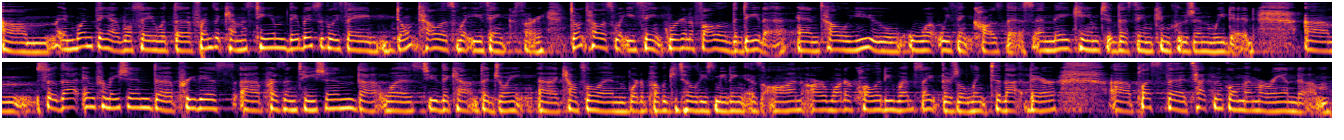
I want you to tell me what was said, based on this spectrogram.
Um, and one thing I will say with the forensic chemist team, they basically say, don't tell us what you think, sorry, don't tell us what you think, we're gonna follow the data and tell you what we think caused this, and they came to the same conclusion we did. Um, so that information, the previous uh, presentation that was to the, the Joint uh, Council and Board of Public Utilities meeting is on our water quality website. There's a link to that there, uh, plus the technical memorandum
